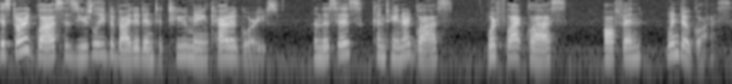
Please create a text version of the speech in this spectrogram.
Historic glass is usually divided into two main categories, and this is container glass or flat glass, often window glass.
